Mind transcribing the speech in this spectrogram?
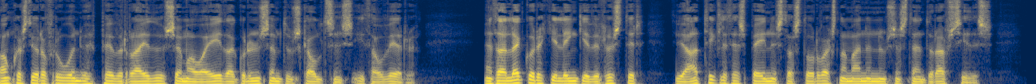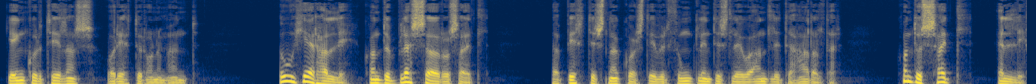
Bankastjórafrúin upphefur ræðu sem á að eigða grunnsemdum skáldsins í þá veru, en það leggur ekki lengið við hlustir því aðtikli þess beinist að stórvaksna manninum sem stendur afsýðis, gengur til hans og réttur honum hönd. Þú hér, Halli, kontu blessaður og sæl. Það byrtir snakvast yfir þunglindislegu andliti Haraldar. Kontu sæl, Elli.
